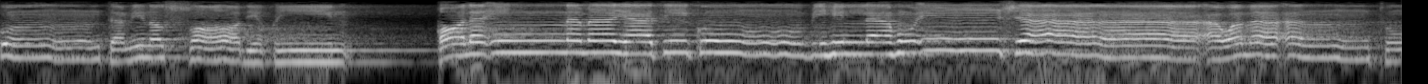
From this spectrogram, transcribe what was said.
كنت من الصادقين. قال إنما ياتيكم به الله إن شاء وما أنتم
